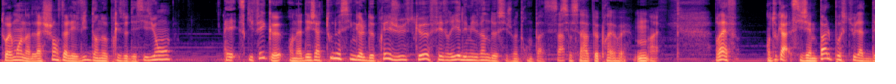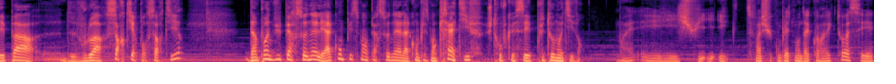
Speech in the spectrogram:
toi et moi, on a de la chance d'aller vite dans nos prises de décision. Et ce qui fait qu'on a déjà tous nos singles de près jusque février 2022, si je me trompe pas, c'est ça? C'est ça à peu près, ouais. Mm. Ouais. Bref, en tout cas, si j'aime pas le postulat de départ euh, de vouloir sortir pour sortir, d'un point de vue personnel et accomplissement personnel, accomplissement créatif, je trouve que c'est plutôt motivant. Ouais, et je suis, et- enfin, je suis complètement d'accord avec toi. C'est,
